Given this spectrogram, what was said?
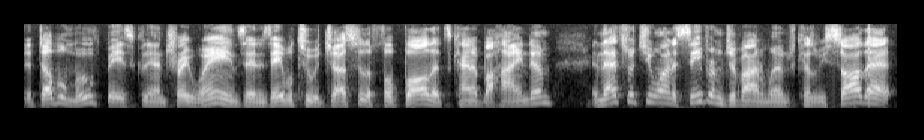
a double move basically on Trae Waynes, and is able to adjust to the football that's kind of behind him. And that's what you want to see from Javon Wims because we saw that,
